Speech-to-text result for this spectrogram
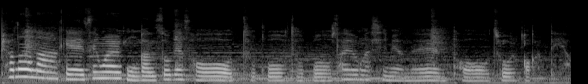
편안하게 생활 공간 속에서 두고 두고 사용하시면 더 좋을 것 같아요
